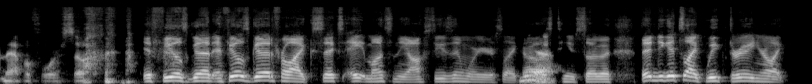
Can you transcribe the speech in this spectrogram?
I know. I've done that before. So it feels good. It feels good for like six, eight months in the off season where you're just like, oh, yeah. this team's so good. Then you get to like week three and you're like,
